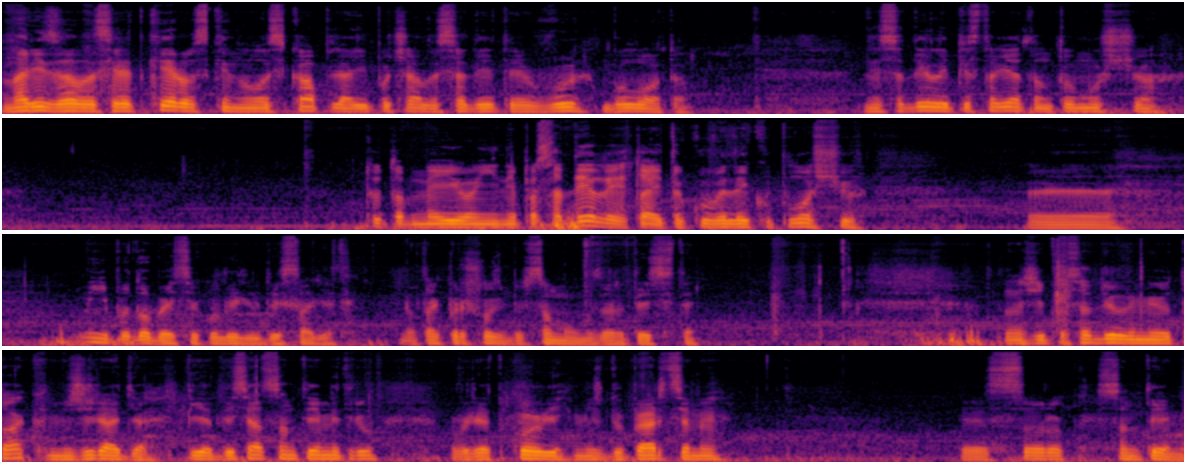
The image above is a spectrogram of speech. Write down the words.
Нарізались рядки, розкинулась капля і почали садити в болото. Не садили пістолетом, тому що тут ми його і не посадили, та й таку велику площу. Е, мені подобається, коли люди садять. А так прийшлось би самому заратисити. Значить, посадили ми отак, міжряддя 50 см, в рядкові між перцями е, 40 см.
